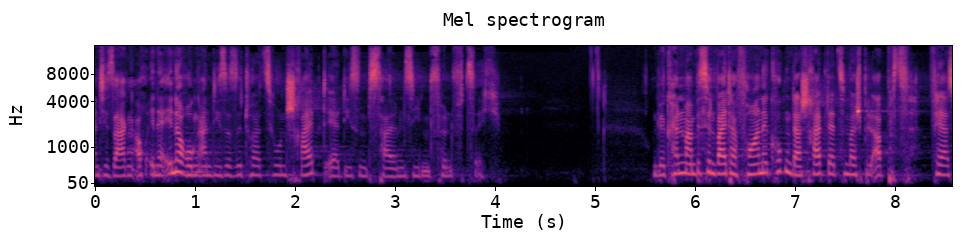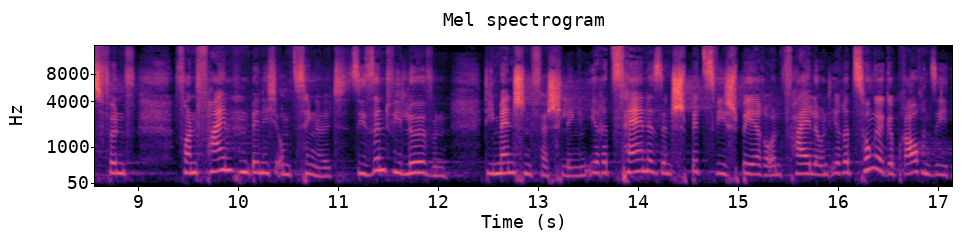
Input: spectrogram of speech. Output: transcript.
manche sagen auch in Erinnerung an diese Situation, schreibt er diesen Psalm 57. Und wir können mal ein bisschen weiter vorne gucken, da schreibt er zum Beispiel ab Vers 5, von Feinden bin ich umzingelt. Sie sind wie Löwen, die Menschen verschlingen. Ihre Zähne sind spitz wie Speere und Pfeile und ihre Zunge gebrauchen sie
